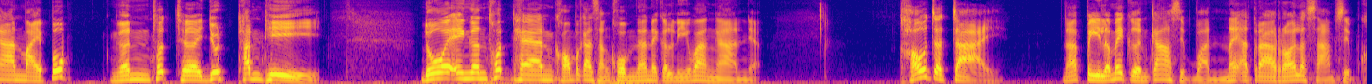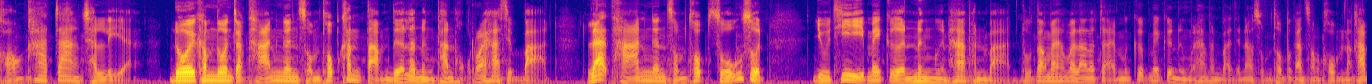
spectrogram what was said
งานใหม่ปุ๊บ เงินชดเชยหยุดทันที โดยไอ้เงินทดแทนของประกันสังคมนะในกรณีว่างงานเนี่ยเขาจะจ่ายนะปีละไม่เกิน 90 วัน ในอัตราร้อยละ 30 ของค่าจ้างเฉลี่ย โดยคำนวณจากฐานเงินสมทบขั้นต่ำเดือนละ 1,650 บาท และฐานเงินสมทบสูงสุดอยู่ที่ไม่เกิน 15,000 บาท ถูกต้องไหมเวลาเราจ่ายมันเกินไม่เกิน 15,000 บาทจะน่าสมทบประกันสังคมนะครับ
